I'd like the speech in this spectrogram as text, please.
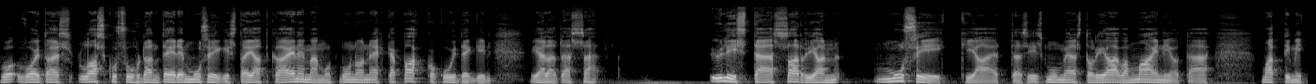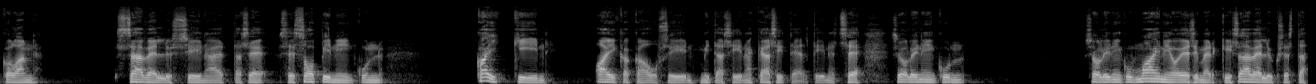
voitaisiin laskusuhdanteiden musiikista jatkaa enemmän, mutta mun on ehkä pakko kuitenkin vielä tässä ylistää sarjan musiikkia, että siis mun mielestä oli aivan mainio tämä Matti Mikkolan sävellys siinä, että se, se sopi niin kuin kaikkiin aikakausiin, mitä siinä käsiteltiin. Et se, se oli niin kuin Se oli niin kuin mainio esimerkki sävellyksestä,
